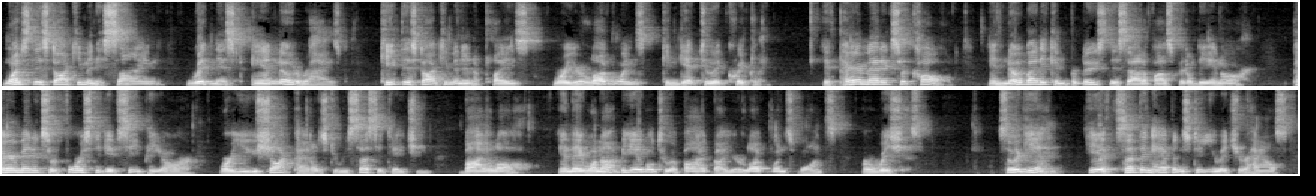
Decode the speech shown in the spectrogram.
Once this document is signed, witnessed, and notarized, keep this document in a place where your loved ones can get to it quickly. If paramedics are called and nobody can produce this out-of-hospital DNR. Paramedics are forced to give CPR or use shock paddles to resuscitate you by law, and they will not be able to abide by your loved one's wants or wishes. So again, if something happens to you at your house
